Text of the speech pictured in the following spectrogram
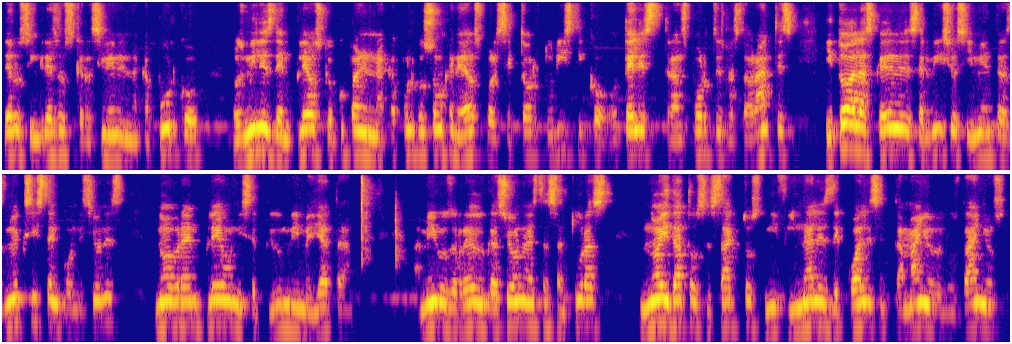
de los ingresos que reciben en Acapulco. Los miles de empleos que ocupan en Acapulco son generados por el sector turístico, hoteles, transportes, restaurantes y todas las cadenas de servicios y mientras no existan condiciones, no habrá empleo ni certidumbre inmediata. Amigos de Reeducación, a estas alturas no hay datos exactos ni finales de cuál es el tamaño de los daños,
